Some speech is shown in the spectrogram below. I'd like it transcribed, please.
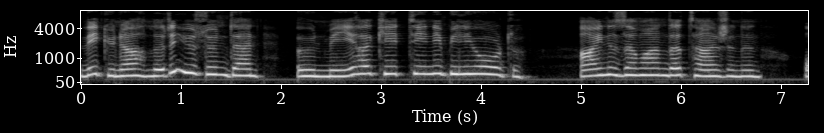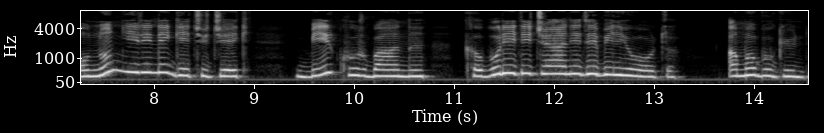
ve günahları yüzünden ölmeyi hak ettiğini biliyordu. Aynı zamanda Tanrı'nın onun yerine geçecek bir kurbanı kabul edeceğini de biliyordu. Ama bugün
